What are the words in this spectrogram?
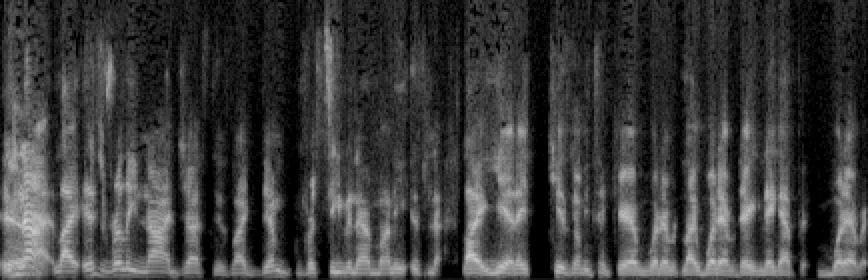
yeah. not like it's really not justice. Like them receiving that money is not like yeah, they kids gonna be taken care of whatever, like whatever they they got whatever.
